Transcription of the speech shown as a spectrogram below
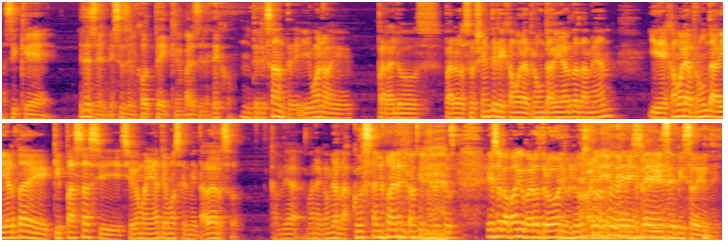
Así que ese es el, ese es el hot take que me parece les dejo. Interesante. Y bueno, eh, para, los, para los oyentes le dejamos la pregunta abierta también. Y dejamos la pregunta abierta de qué pasa si, si hoy o mañana tenemos el metaverso. Cambia- ¿Van a cambiar las cosas? ¿No van a cambiar las cosas? Eso capaz que para otro bono, ¿no? Esperen ese episodio. sí.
